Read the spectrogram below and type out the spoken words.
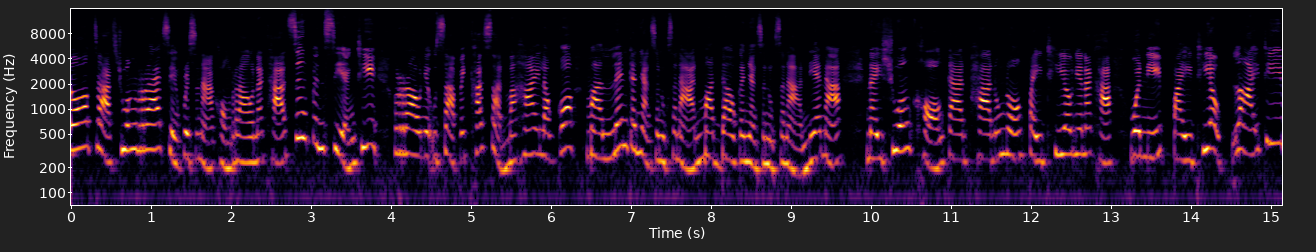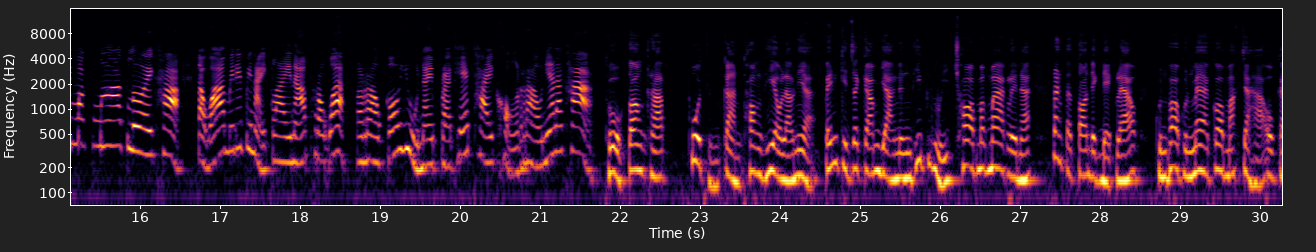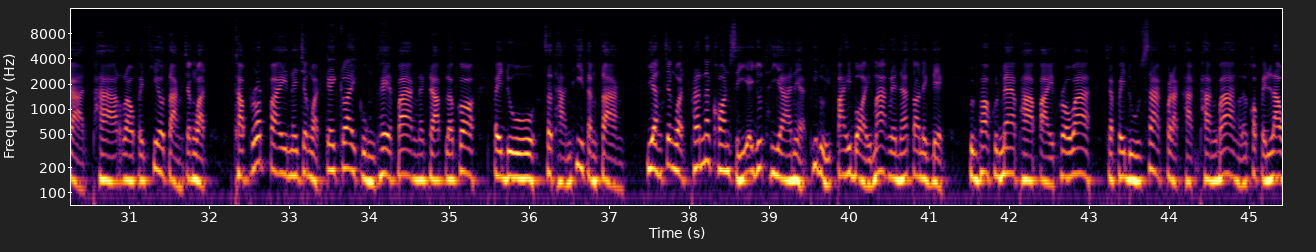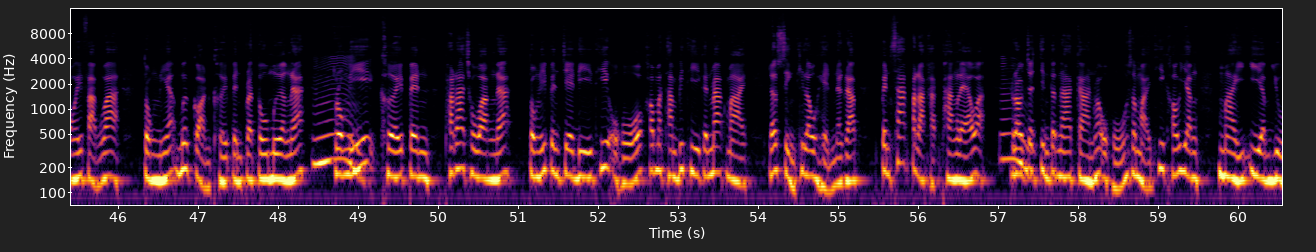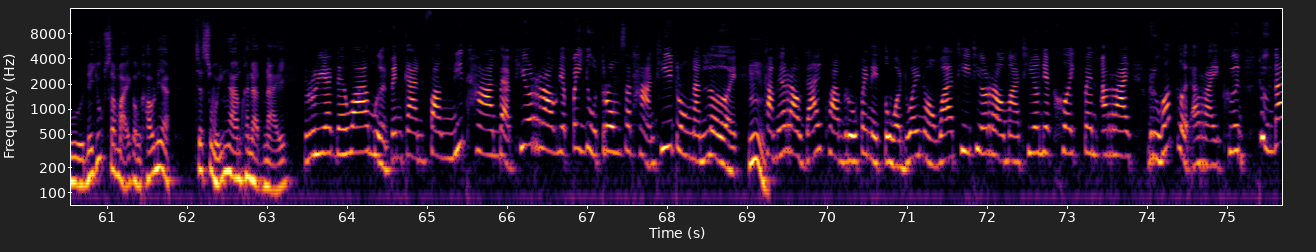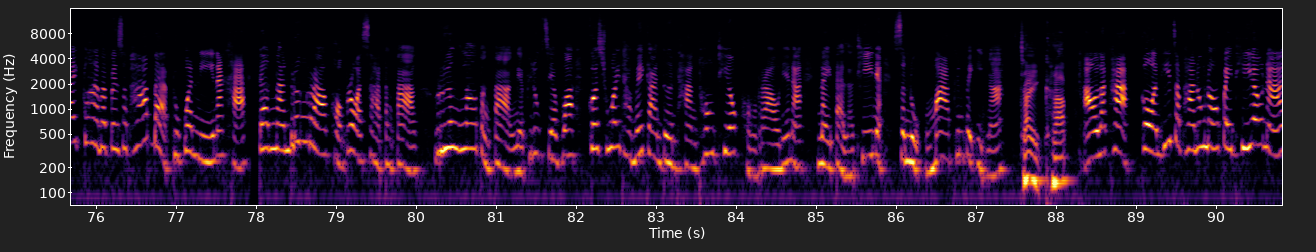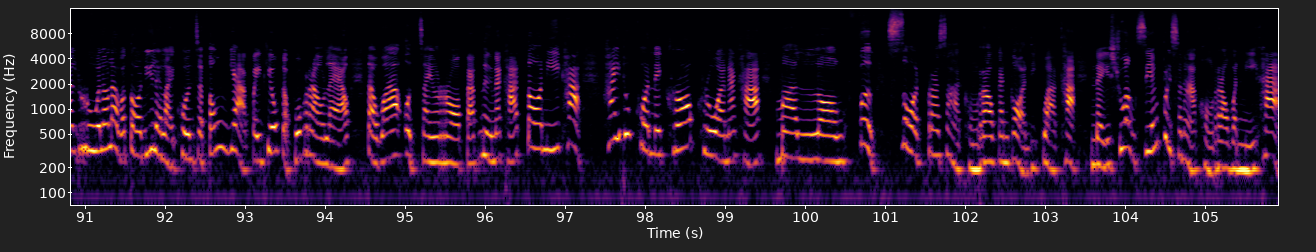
นอกจากช่วงแรกเสียงปริศนาของเรานะคะ ซึ่งเป็นเสียงที่เราเนี่ยอุตส่าห์ไปคัดสรรมาให้แล้วก็มาเล่นกันอย่างสนุกสนานมาเดากันอย่างสนุกสนานเนี่ยนะ ในช่วงของการพาน้องๆไปเที่ยวเนี่ยนะคะ วันนี้ไปเที่ยวหลายที่มากๆเลยค่ะ แต่ว่าไม่ได้ไปไหนไกลนะ เพราะว่าเราก็อยู่ในประเทศไทยของเราเนี่ยแหละค่ะ ถูกต้องครับพูดถึงการท่องเที่ยวแล้วเนี่ยเป็นกิจกรรมอย่างหนึ่งที่พี่หลุยชอบมากๆเลยนะ ตั้งแต่ตอนเด็กๆแล้ว คุณพ่อคุณแม่ก็มักจะหาโอกาสพาเราไปเที่ยวต่างจังหวัด ขับรถไปในจังหวัดใกล้ๆกรุงเทพบ้างนะครับ แล้วก็ไปดูสถานที่ต่างๆ อย่างจังหวัดพระนครศรีอยุธยาเนี่ยพี่หลุยไปบ่อยมากเลยนะ ตอนเด็กๆ คุณพ่อคุณแม่พาไป เพราะว่าจะไปดูซากปรักหักพังบ้าง แล้วก็ไปเล่าให้ฟังว่า ตรงเนี้ยเมื่อก่อนเคยเป็นประตูเมืองนะอืมตรงนี้เคยเป็นพระราชวังนะ ตรงนี้เป็นเจดีย์ที่โอ้โหเขามาทำพิธีกันมากมาย แล้วสิ่งที่เราเห็นนะครับเป็นซากปรักหักพังแล้วอะ่ะเราจะจินตนาการว่าโอ้โห สมัยที่เขายังใหม่เอี่ยมอยู่ในยุคสมัยของเขาเนี่ย จะสวยงามขนาดไหน เรียกได้ว่าเหมือนเป็นการฟังนิทานแบบที่เราเนี่ยไปอยู่ตรงสถานที่ตรงนั้นเลยอืมทำให้เราได้ความรู้ไปในตัวด้วยเนาะว่าที่ที่เรามาเที่ยวเนี่ยเคยเป็นอะไร หรือว่าเกิดอะไรขึ้น ถึงได้กลายมาเป็นสภาพแบบทุกวันนี้นะคะ ดังนั้นเรื่องราวของประวัติศาสตร์ต่างๆ เรื่องเล่าต่างๆเนี่ยพี่ลูกเจี๊ยบว่าก็ช่วยทำให้การเดินทางท่องเที่ยวของเราเนี่ยนะในแต่ละที่เนี่ยสนุกมากขึ้นไปอีกนะ ใช่ครับ เอาละค่ะ ก่อนที่จะพาน้องๆไปเที่ยวนะ รู้แล้วแหละว่าตอนนี้หลาย ๆ คนจะต้องอยากไปเที่ยวกับพวกเราแล้ว แต่ว่าอดใจรอแป๊บหนึ่งนะคะ ตอนนี้ค่ะ ให้ทุกคนในครอบครัวนะคะ มาลองฝึกโสดประสาทของเรากันก่อนดีกว่าค่ะ ในช่วงเสียงปริศนาของเราวันนี้ค่ะ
